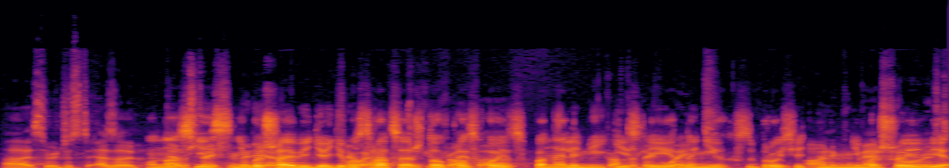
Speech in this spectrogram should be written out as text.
Uh, У нас есть небольшая видеодемонстрация, что происходит с панелями, если на них сбросить небольшой вес.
